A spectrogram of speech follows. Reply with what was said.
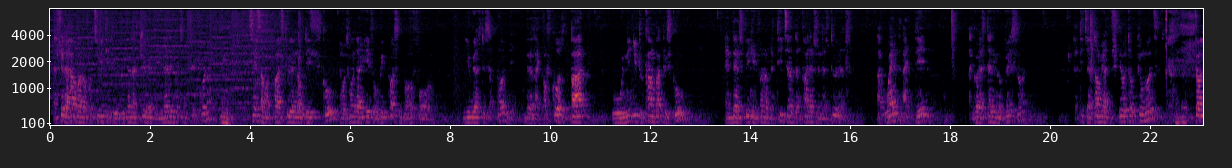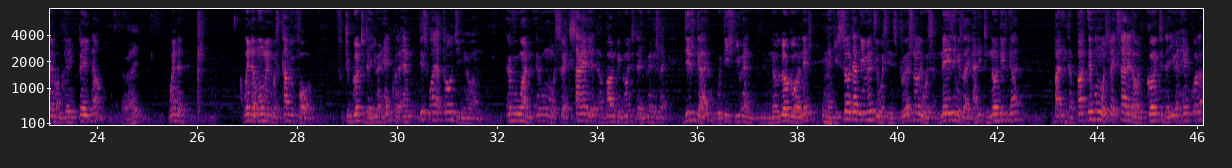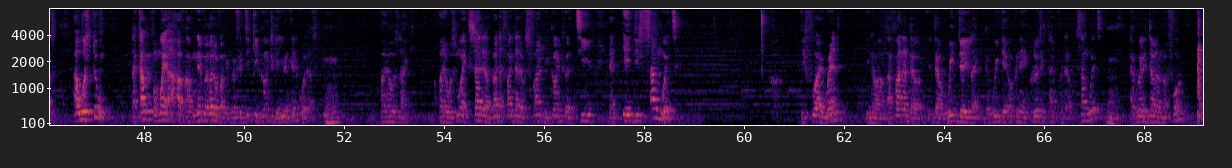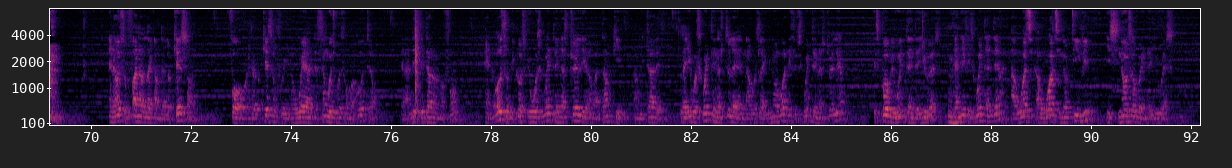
I said I have an opportunity to represent Australia at the United Nations headquarters. Mm. Since I'm a past student of this school, I was wondering if it would be possible for you guys to support me. They're like, of course, but we will need you to come back to school and then speak in front of the teachers, the parents, and the students. I went, I did, I got a standing ovation. Teacher told me I still talk too much. told him I'm getting paid now. Right. When the when the moment was coming for, for to go to the UN headquarters, and this is why I told you, you know, um, everyone everyone was so excited about me going to the UN. It's like this guy with this UN logo on it, Mm. and you saw that image. It was inspirational. It was amazing. It's like I need to know this guy. But in the back, everyone was so excited. I was going to the UN headquarters. I was too. Like coming from where I have, I've never heard of a refugee kid going to the UN headquarters. Mm-hmm. But I was like, but I was more excited about the fact that I was finally going to achieve an this sandwich. Before I went, you know, I found out the, the weekday, like the weekday opening and closing time for the sandwich. Mm. I wrote it down on my phone. and I also found out like on the location for the location for you know where the sandwich was from my hotel. And I it down on my phone. And also because it was winter in Australia, I'm a dumb kid, I'm retarded. Like it was winter in Australia and I was like, you know what, if it's winter in Australia, it's probably winter in the US. Mhm. And if it's winter there, I watch I watch, you know, TV, it snows over in the US.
